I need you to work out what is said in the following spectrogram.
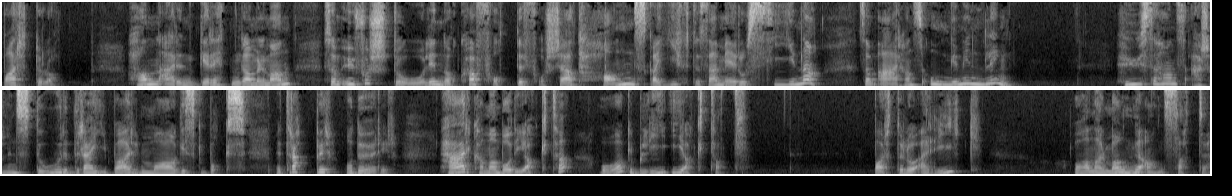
Bartolo. Han er en gretten gammel mann som uforståelig nok har fått det for seg at han skal gifte seg med Rosina, som er hans unge myndling. Huset hans er som en stor, dreibar, magisk boks med trapper og dører. Her kan man både iaktta og bli iakttatt. Bartolo er rik, og han har mange ansatte.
